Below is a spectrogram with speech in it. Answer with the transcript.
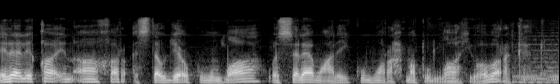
إلى لقاء آخر أستودعكم الله والسلام عليكم ورحمة الله وبركاته.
